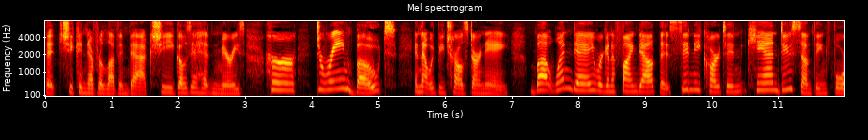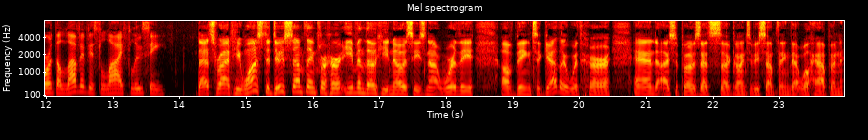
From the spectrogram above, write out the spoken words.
that she can never love him back. She goes ahead and marries her dreamboat, and that would be Charles Darnay. But one day we're going to find out that Sydney Carton can do something for the love of his life, Lucy. That's right. He wants to do something for her, even though he knows he's not worthy of being together with her. And I suppose that's uh, going to be something that will happen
